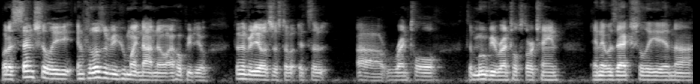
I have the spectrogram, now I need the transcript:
But essentially, and for those of you who might not know, I hope you do, the video is just a, it's a uh, rental, it's a movie rental store chain, and it was actually in uh,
